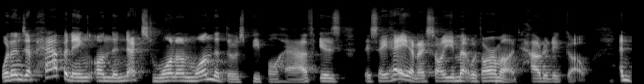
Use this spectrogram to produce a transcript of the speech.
what ends up happening on the next one-on-one that those people have is they say hey and i saw you met with armand. How did it go? And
